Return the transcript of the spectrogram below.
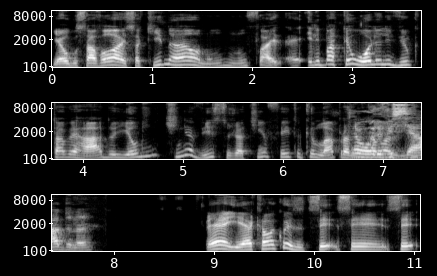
E aí o Gustavo falou, ó, isso aqui não, não, não faz. É, Ele bateu o olho, ele viu que tava errado e eu não tinha visto, já tinha feito aquilo lá pra mim. É o olho viciado, né? É, e é aquela coisa, você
